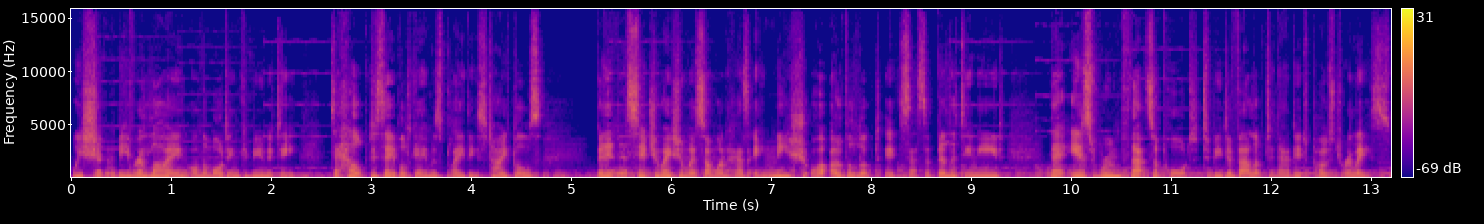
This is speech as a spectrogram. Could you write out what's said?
we shouldn't be relying on the modding community to help disabled gamers play these titles, but in a situation where someone has a niche or overlooked accessibility need, there is room for that support to be developed and added post-release.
